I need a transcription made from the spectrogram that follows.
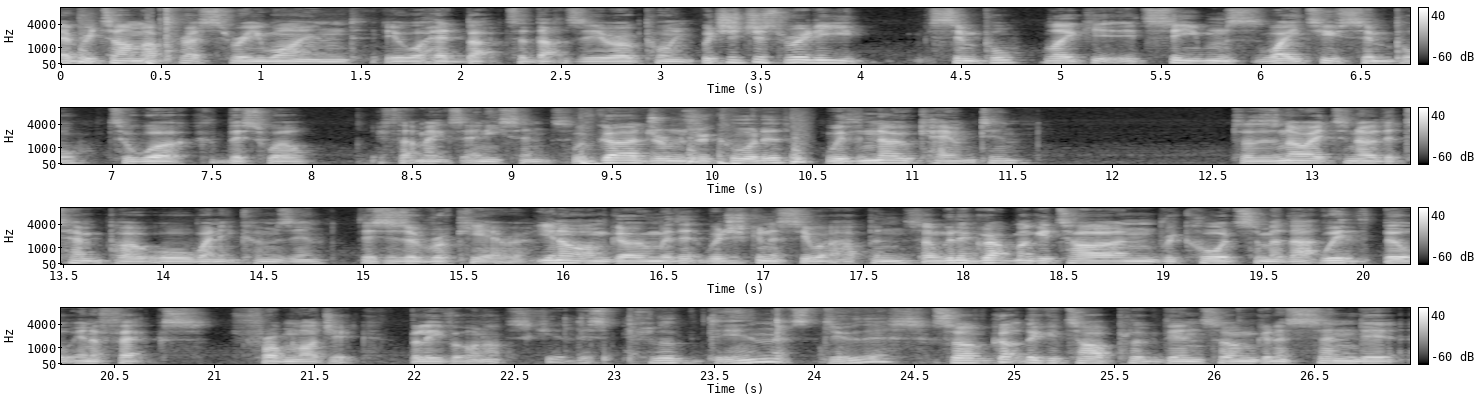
every time I press rewind, it will head back to that zero point, which is just really simple. Like, it, it seems way too simple to work this well, if that makes any sense. We've got our drums recorded with no counting. So there's no way to know the tempo or when it comes in. This is a rookie error. You know I'm going with it. We're just going to see what happens. So I'm going to grab my guitar and record some of that with built-in effects from Logic, believe it or not. Let's get this plugged in. Let's do this. So I've got the guitar plugged in, so I'm going to send it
